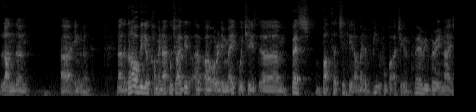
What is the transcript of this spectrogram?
London, uh, England. Now, there's another video coming out, which I did uh, uh already make, which is um, best butter chicken. I made a beautiful butter chicken, very, very nice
